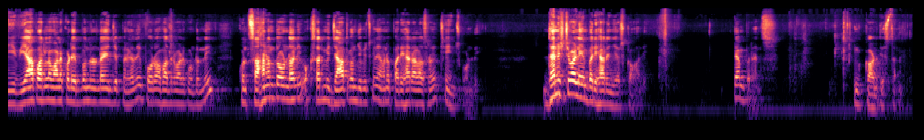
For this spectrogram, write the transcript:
ఈ వ్యాపారంలో వాళ్ళకి కూడా ఇబ్బందులు ఉంటాయని చెప్పాను కదా ఈ పూర్వభద్ర వాళ్ళకి ఉంటుంది. కొంత సహనంతో ఉండాలి. ఒకసారి మీ జాతకం చూపించుకుని ఏమైనా పరిహారాలు అవసరం చేయించుకోండి. ధనిష్ట వాళ్ళు ఏం పరిహారం చేసుకోవాలి? టెంపరెన్స్. ఇంకొక కార్డు తీస్తాను.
